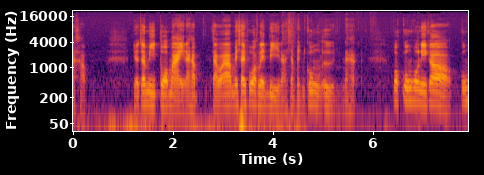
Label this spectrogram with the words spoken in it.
นะครับ เดี๋ยวจะมีตัวใหม่นะครับ แต่ว่าไม่ใช่พวกเลดบีนะจะเป็นกุ้งอื่นนะฮะพวกกุ้งพวกนี้ก็กุ้ง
